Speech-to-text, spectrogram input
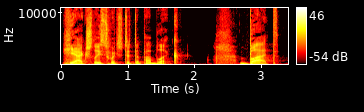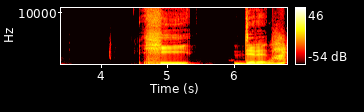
he actually switched it to public. But he did it. What?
